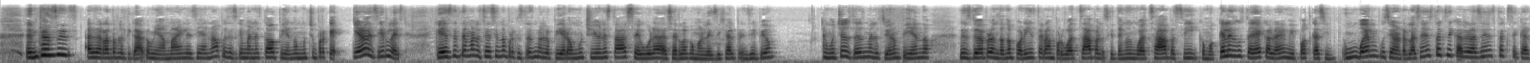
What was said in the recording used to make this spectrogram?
Entonces, hace rato platicaba con mi mamá y le decía, no, pues es que me han estado pidiendo mucho porque quiero decirles que este tema lo estoy haciendo porque ustedes me lo pidieron mucho. Yo no estaba segura de hacerlo como les dije al principio. Y muchos de ustedes me lo estuvieron pidiendo. Les estuve preguntando por Instagram, por WhatsApp, a los que tengo en WhatsApp, así como, ¿qué les gustaría que hablara en mi podcast? Y un buen pusieron, relaciones tóxicas, relaciones tóxicas.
